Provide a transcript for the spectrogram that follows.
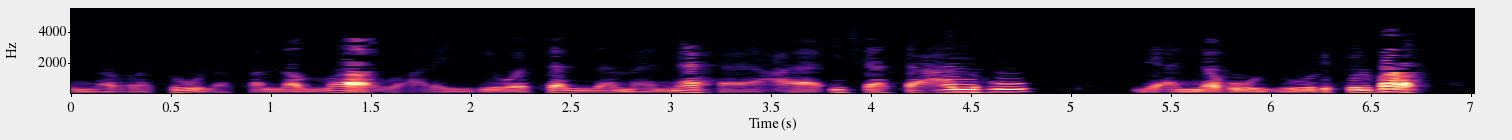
إن الرسول صلى الله عليه وسلم نهى عائشة عنه لأنه يورث البرص.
